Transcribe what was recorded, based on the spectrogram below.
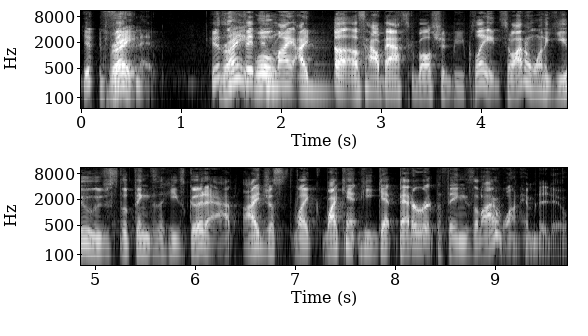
You didn't fit Right. it. He doesn't Right, fit well- in my idea of how basketball should be played. So I don't want to use the things that he's good at. I just like why can't he get better at the things that I want him to do?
